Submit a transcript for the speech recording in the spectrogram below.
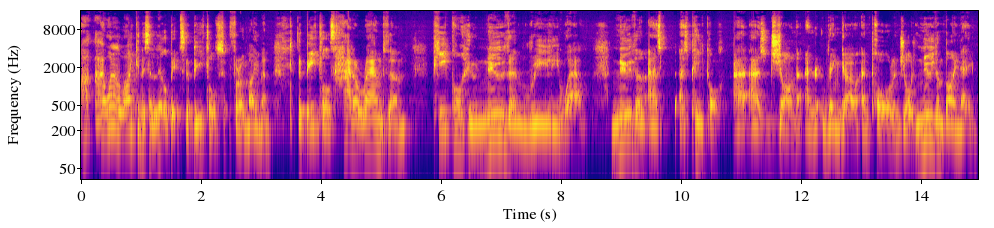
I, I want to liken this a little bit to the Beatles for a moment. The Beatles had around them people who knew them really well, knew them as as people, as John and Ringo and Paul and George, knew them by name.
